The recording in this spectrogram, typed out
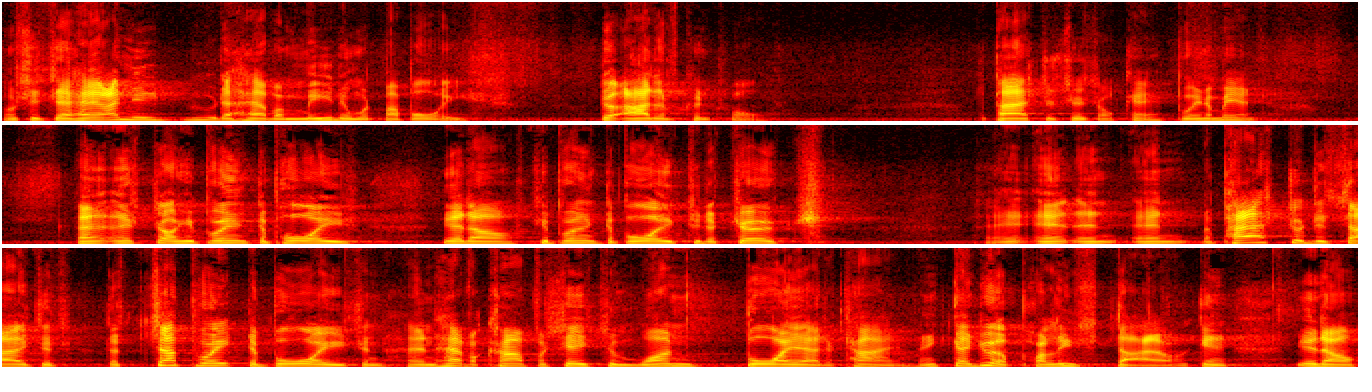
And she said, Hey, I need you to have a meeting with my boys. They're out of control The pastor says, okay, bring them in. And, and so he brings the boys, you know, he brings the boys to the church. And, and, and the pastor decides to, to separate the boys and, and have a conversation one boy at a time. And He can do a police style. He can, you know,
